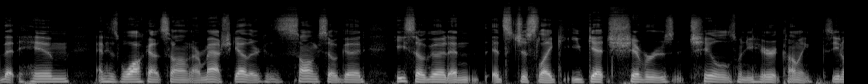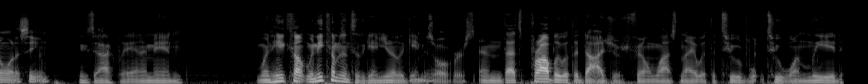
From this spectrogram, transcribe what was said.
that him and his walkout song are matched together because the song's so good, he's so good, and it's just like you get shivers and chills when you hear it coming because you don't want to see him. Exactly, and I mean, when he come when he comes into the game, you know the game is over, and that's probably what the Dodgers were feeling last night with the two two one lead,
